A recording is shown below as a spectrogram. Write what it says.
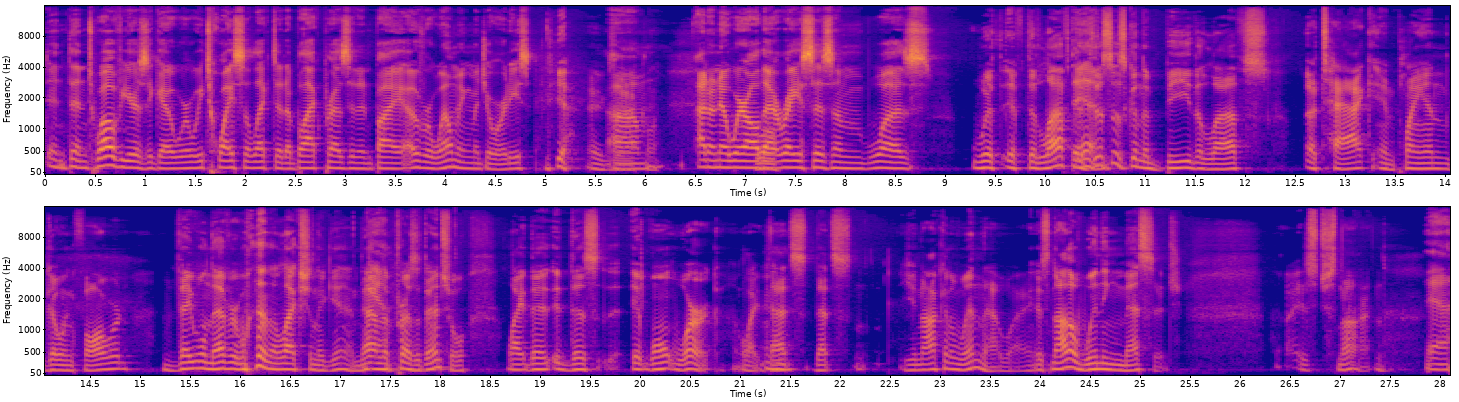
and then 12 years ago where we twice elected a black president by overwhelming majorities. Yeah, exactly. Um, I don't know where all that racism was. with if the left Then. if this is going to be the left's attack and plan going forward they will never win an election again not Yeah. the presidential like it, this it won't work like Mm-hmm. that's that's you're not going to win that way it's not a winning message it's just not Yeah.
